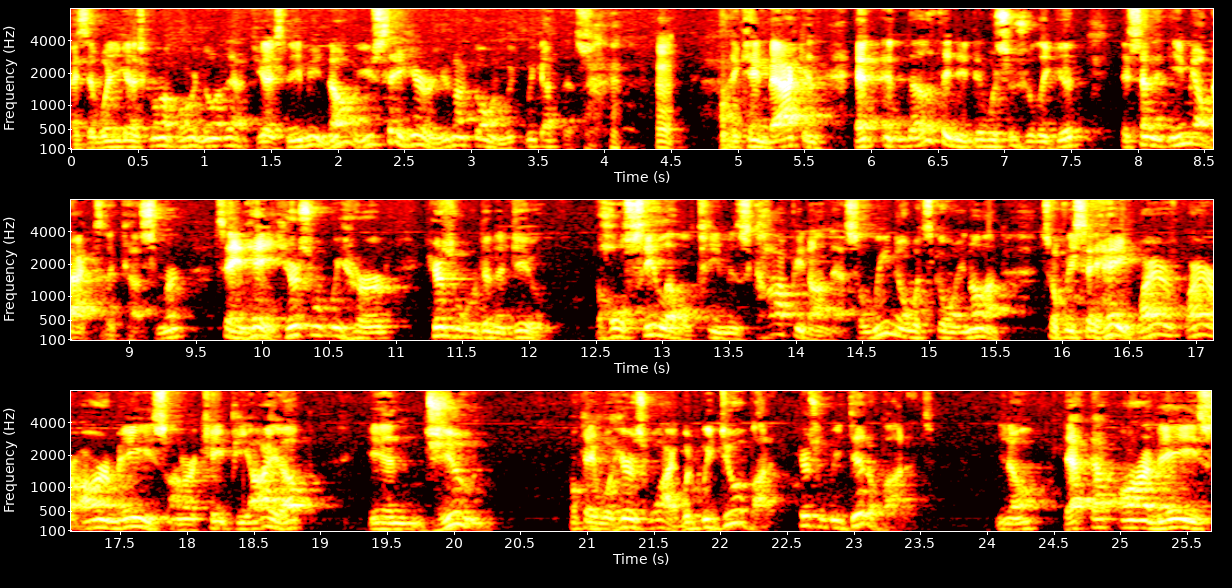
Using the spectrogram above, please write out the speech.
I said, "When are you guys going up? Oh, we're doing that. Do you guys need me? No, you stay here. You're not going. We, we got this." they came back, and, and and the other thing they did, which was really good, they sent an email back to the customer saying, "Hey, here's what we heard. Here's what we're going to do." The whole C level team is copied on that, so we know what's going on. So if we say, "Hey, why are why are RMAs on our KPI up in June?" Okay, well, here's why. What did we do about it? Here's what we did about it. You know, that, that RMAs,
